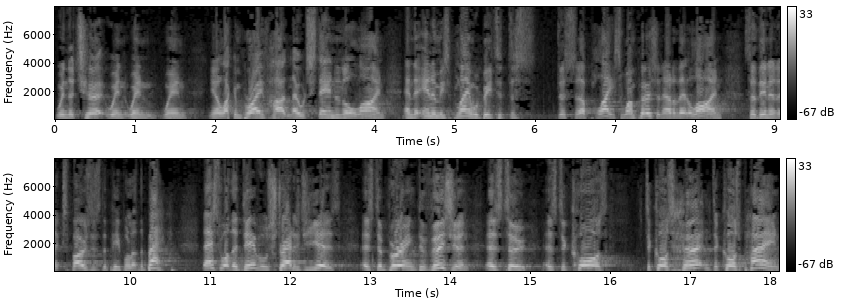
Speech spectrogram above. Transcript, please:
when the church, when when when you know, like in Braveheart, and they would stand in a line, and the enemy's plan would be to dis- displace one person out of that line, so then it exposes the people at the back. That's what the devil's strategy is, is to bring division, is to, is to cause, to cause hurt and to cause pain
